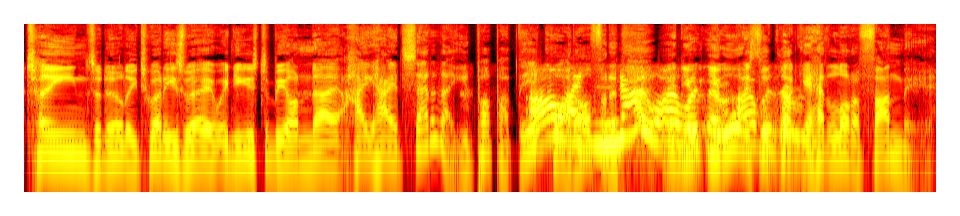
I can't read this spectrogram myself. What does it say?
teens and early twenties, where when you used to be on uh, Hey Hey it's Saturday, you'd pop up there Oh, quite I often. know, I and you, was a- you I always looked like you had a lot of fun there.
